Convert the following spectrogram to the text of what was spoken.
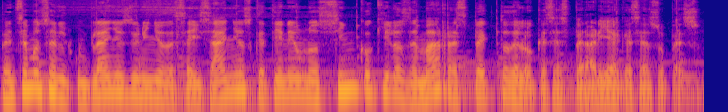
Pensemos en el cumpleaños de un niño de 6 años que tiene unos 5 kilos de más respecto de lo que se esperaría que sea su peso.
